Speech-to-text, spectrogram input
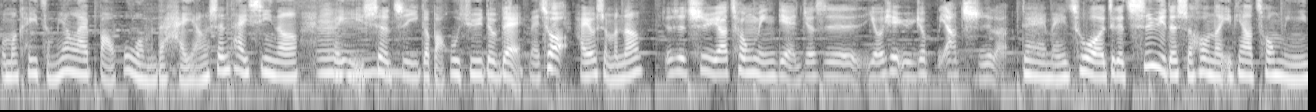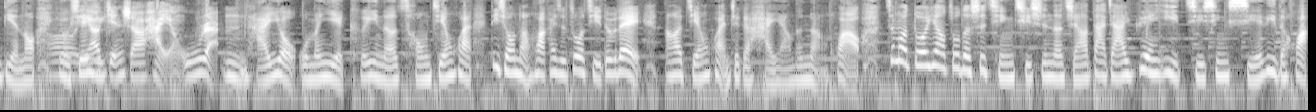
我们可以怎么样来保护我们的海洋生态系呢？可以设置一个保护区，对不对？没错。还有什么呢？就是吃鱼要聪明点，就是有一些鱼就不要吃了。对，没错。这个吃鱼的时候呢，一定要聪明一点哦。有些要减少海洋污染。嗯，还有我们也可以呢，从减缓地球暖化开始做起，对不对？然后减缓这个海洋的暖化哦。这么多要做的事情，其实呢，只要大家愿意齐心协力的话，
